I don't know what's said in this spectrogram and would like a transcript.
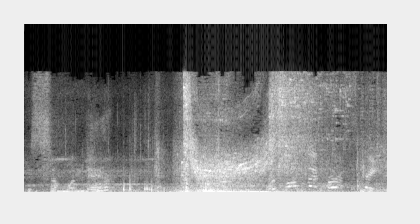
There's so someone there. What's up that her face? You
